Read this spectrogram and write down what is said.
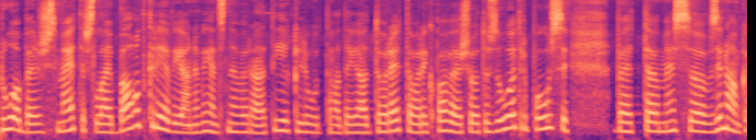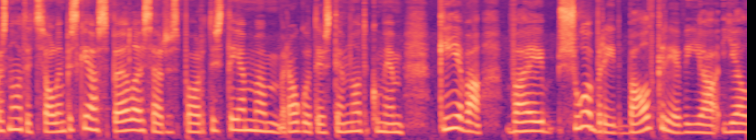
robežas metrs, lai Baltkrievijā neviens nevarētu iekļūt tādējādi to retoriku pavēršot uz otru pusi. Bet uh, mēs uh, zinām, kas noticis Olimpiskajās spēlēs ar sportistiem, um, raugoties tiem notikumiem Kievā. Vai šobrīd Baltkrievijā jau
